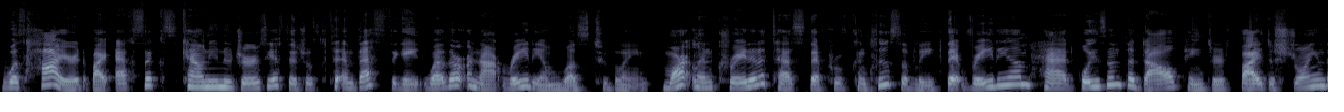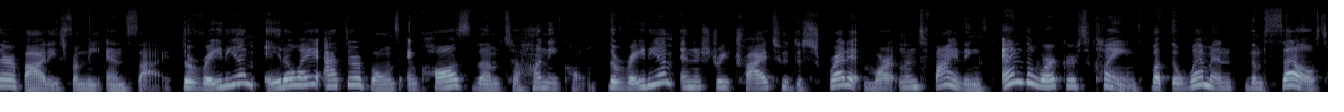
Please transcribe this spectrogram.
was hired by Essex County, New Jersey officials to investigate whether or not radium was to blame. Martland created a test that proved conclusively that radium had poisoned the dial painters by destroying their bodies from the inside. The radium ate away at their bones and caused them to honeycomb. The radium industry tried to discredit Martland's findings and the workers claimed, but the women themselves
